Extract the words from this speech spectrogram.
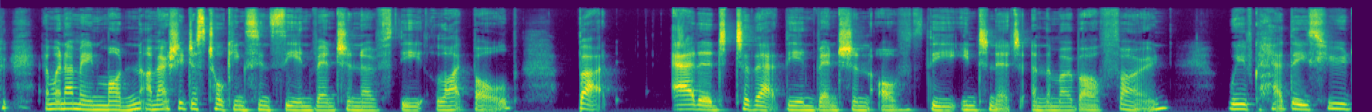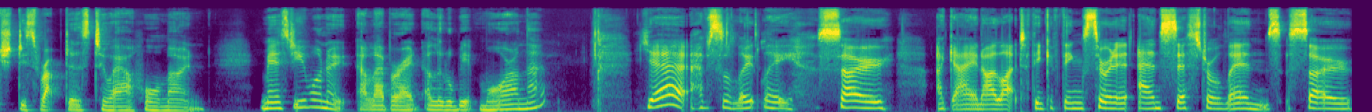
and when I mean modern, I'm actually just talking since the invention of the light bulb, but added to that the invention of the internet and the mobile phone, we've had these huge disruptors to our hormone. Mez, do you want to elaborate a little bit more on that? Yeah, absolutely. So, again, I like to think of things through an ancestral lens. So,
